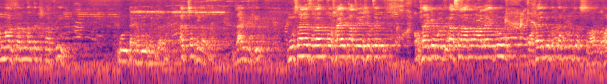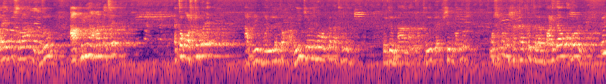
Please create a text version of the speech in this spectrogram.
আমার জান্নাতের সাথী। মনটা কেমন হয়ে যাবে আচ্ছা ঠিক আছে। যাই দেখি। মুসা সালাম কষাইয়ের কাছে এসেছেন। কষাইকে বলছে আসসালামু আলাইকুম। কষাই লোক তাকে বলছে আলাইকুম সালাম। হুজুর, আপনি আমার কাছে এত কষ্ট করে আপনি বললে তো আমি চলে যাব আপনার কাছে। তুই তো না না না, তুমি ব্যবসায়ী মানুষ। আমার সঙ্গে সাক্ষাৎ করতে হবে বাড়ি যাও কখন? তুমি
